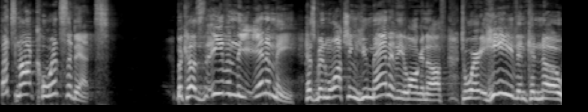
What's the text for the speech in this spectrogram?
that's not coincidence. Because even the enemy has been watching humanity long enough to where he even can know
